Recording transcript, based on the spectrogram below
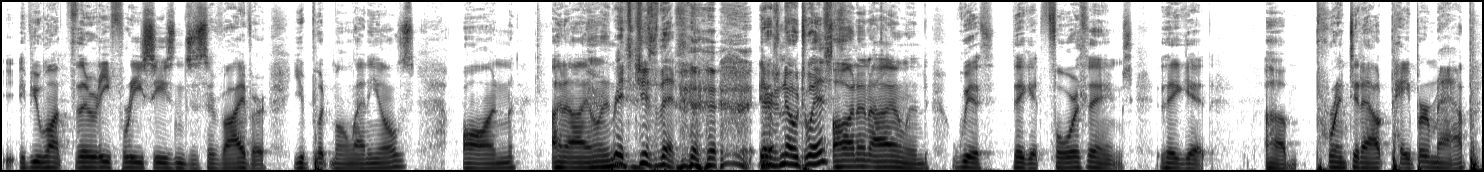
if you want 30 free seasons of Survivor, you put millennials on an island. It's just this. There's no twist. on an island with they get four things. They get um, printed out paper map.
